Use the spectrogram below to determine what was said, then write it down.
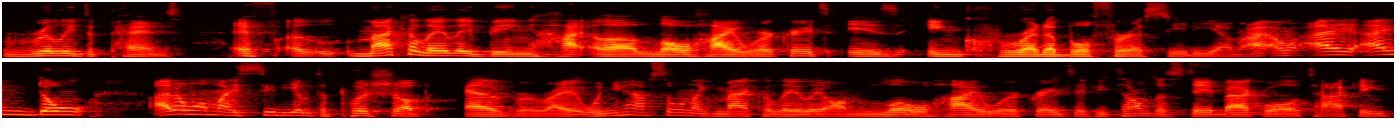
really depends. If uh, Makelele being high, uh, low high work rates is incredible for a CDM. I, I, I don't I don't want my CDM to push up ever, right? When you have someone like Makelele on low, high work rates, if you tell him to stay back while attacking,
